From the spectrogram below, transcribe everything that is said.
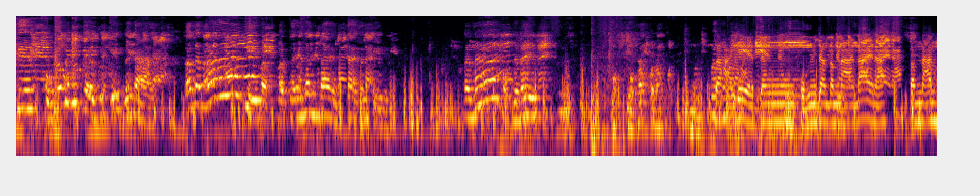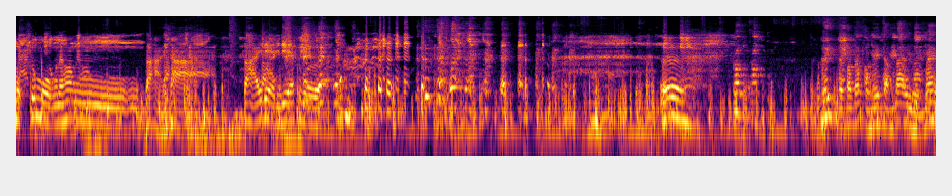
คือผมก็ไม่ได้เจอคุณเก่งด้วยกันแล้วนานๆทีแบบมันจะนั่นได้ได้สักที แต่นานผมจะได้ผมเกลียดทั้งคนละสหายเดชยังผมยังจำตำนานได้นะตำนานหกชั่วโมงในห้องสหายชาสหายเดชดีเอสเวอร์เออก็เฮ้ยแต่ตอนนั้นผมยังจำได้อยู่แม่ง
